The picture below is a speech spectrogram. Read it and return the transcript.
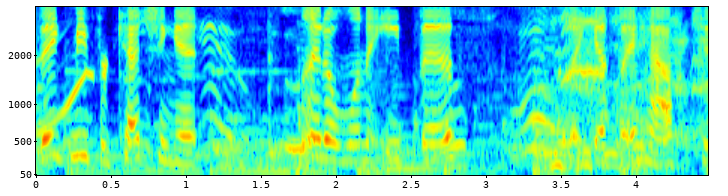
Thank me for catching it. I don't want to eat this, but I guess I have to.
